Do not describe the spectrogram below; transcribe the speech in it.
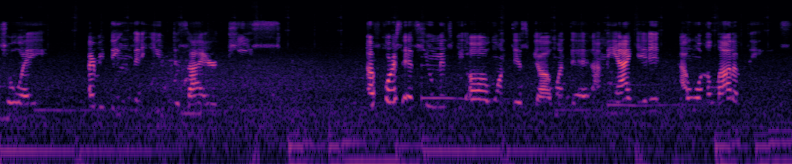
joy, everything that you desire, peace. Of course, as humans, we all want this, we all want that. I mean, I get it. I want a lot of things.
